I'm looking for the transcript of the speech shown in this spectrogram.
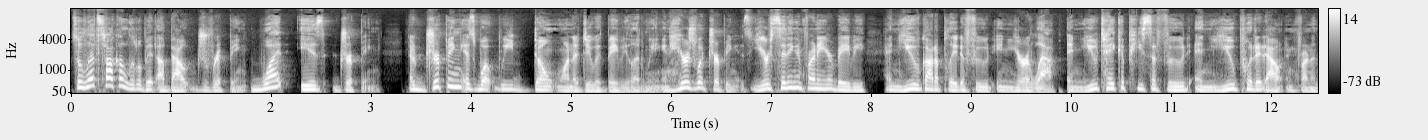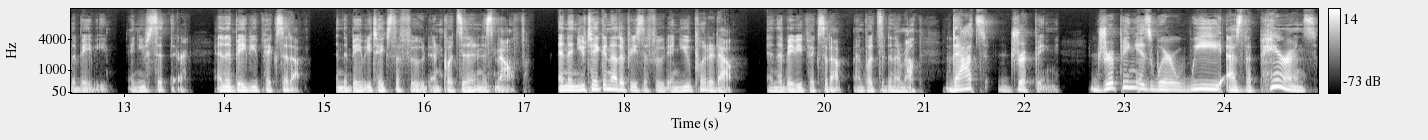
So let's talk a little bit about dripping. What is dripping? Now, dripping is what we don't want to do with baby led weaning. And here's what dripping is you're sitting in front of your baby and you've got a plate of food in your lap, and you take a piece of food and you put it out in front of the baby, and you sit there, and the baby picks it up, and the baby takes the food and puts it in his mouth. And then you take another piece of food and you put it out, and the baby picks it up and puts it in their mouth. That's dripping. Dripping is where we, as the parents,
